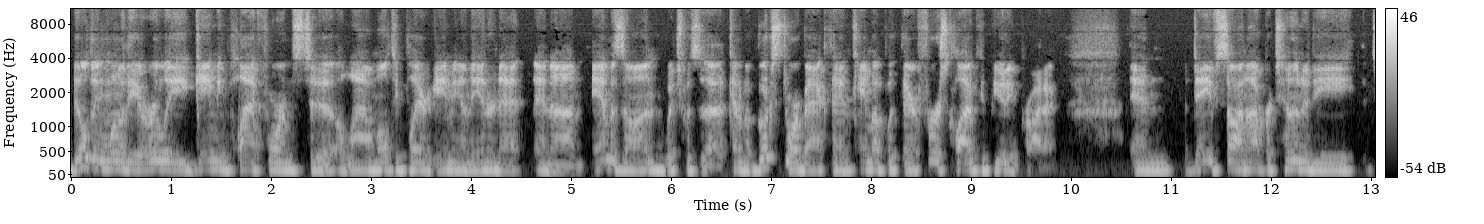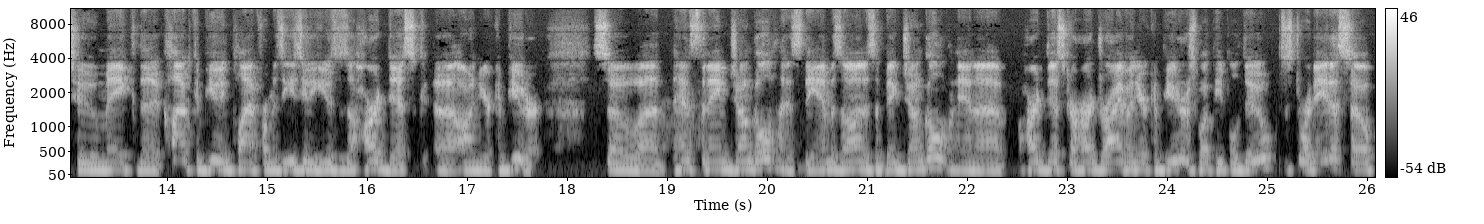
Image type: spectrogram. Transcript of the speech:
building one of the early gaming platforms to allow multiplayer gaming on the internet. And um, Amazon, which was a kind of a bookstore back then, came up with their first cloud computing product. And Dave saw an opportunity to make the cloud computing platform as easy to use as a hard disk uh, on your computer. So, uh, hence the name Jungle, as the Amazon is a big jungle, and a hard disk or hard drive on your computer is what people do to store data. So,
